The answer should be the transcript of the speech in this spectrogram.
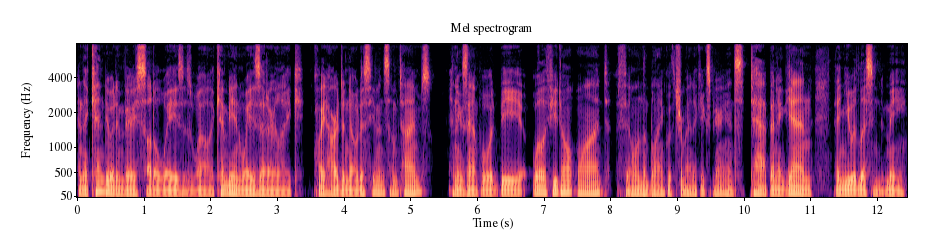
And they can do it in very subtle ways as well. It can be in ways that are like quite hard to notice, even sometimes. An example would be well, if you don't want fill in the blank with traumatic experience to happen again, then you would listen to me.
